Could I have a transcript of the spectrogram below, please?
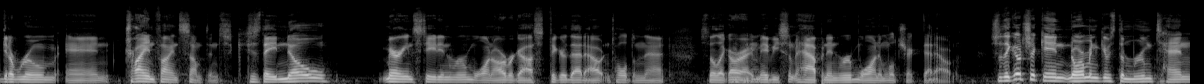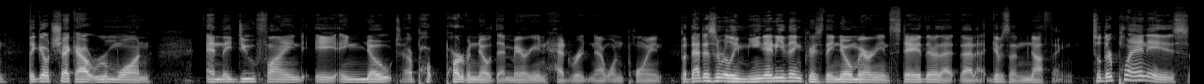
get a room, and try and find something because they know Marion stayed in room one. Arbogast figured that out and told them that. So they're like, all right, mm-hmm. maybe something happened in room one, and we'll check that out. So they go check in. Norman gives them room ten. They go check out room one, and they do find a, a note or p- part of a note that Marion had written at one point. But that doesn't really mean anything because they know Marion stayed there. That that gives them nothing. So their plan is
